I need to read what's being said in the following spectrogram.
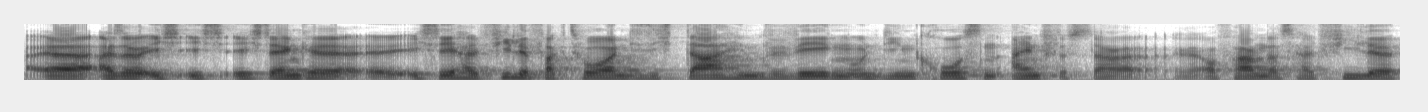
Äh, also ich, ich, ich denke, äh, ich sehe halt viele Faktoren, die sich dahin bewegen und die einen großen Einfluss darauf haben, dass halt viele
